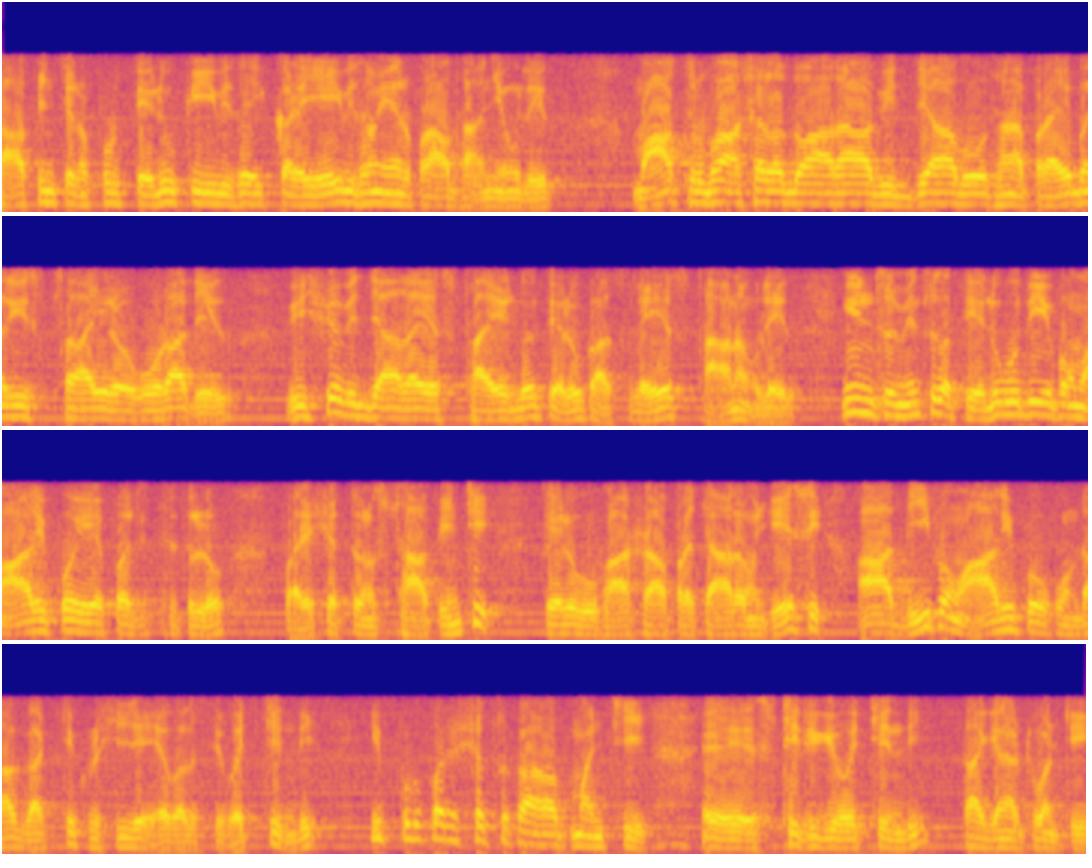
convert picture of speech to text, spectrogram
స్థాపించినప్పుడు తెలుగుకి ఈ విధ ఇక్కడ ఏ విధమైన ప్రాధాన్యం లేదు. మాతృభాషల ద్వారా విద్యాబోధన ప్రైమరీ స్థాయిలో కూడా లేదు. విశ్వవిద్యాలయ స్థాయిలో తెలుగు అసలే స్థానం లేదు. ఇంచుమించుగా తెలుగు దీపం ఆరిపోయే పరిస్థితుల్లో పరిషత్తును స్థాపించి తెలుగు భాషా ప్రచారం చేసి ఆ దీపం ఆరిపోకుండా గట్టి కృషి చేయవలసి వచ్చింది. ఇప్పుడు పరిషత్తు మంచి స్థితికి వచ్చింది. తగినటువంటి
